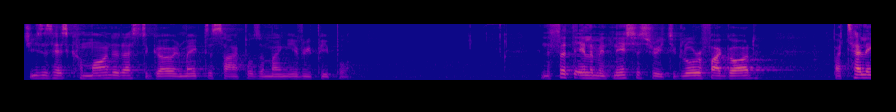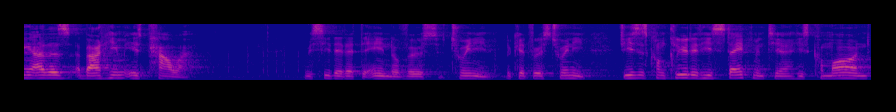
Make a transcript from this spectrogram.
Jesus has commanded us to go and make disciples among every people. And the fifth element necessary to glorify God by telling others about Him is power. We see that at the end of verse 20. Look at verse 20. Jesus concluded his statement here, his command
